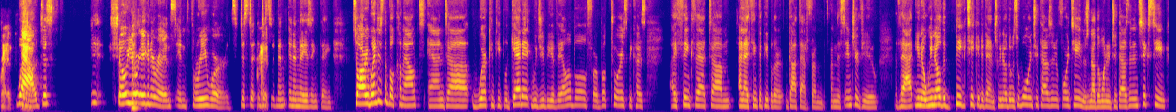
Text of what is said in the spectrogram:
right. Wow, yeah. just show your ignorance in three words. Just, a, right. just an, an, amazing thing. So, Ari, when does the book come out, and uh, where can people get it? Would you be available for book tours? Because I think that, um, and I think that people are got that from from this interview. That you know, we know the big ticket events. We know there was a war in 2014. There's another one in 2016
